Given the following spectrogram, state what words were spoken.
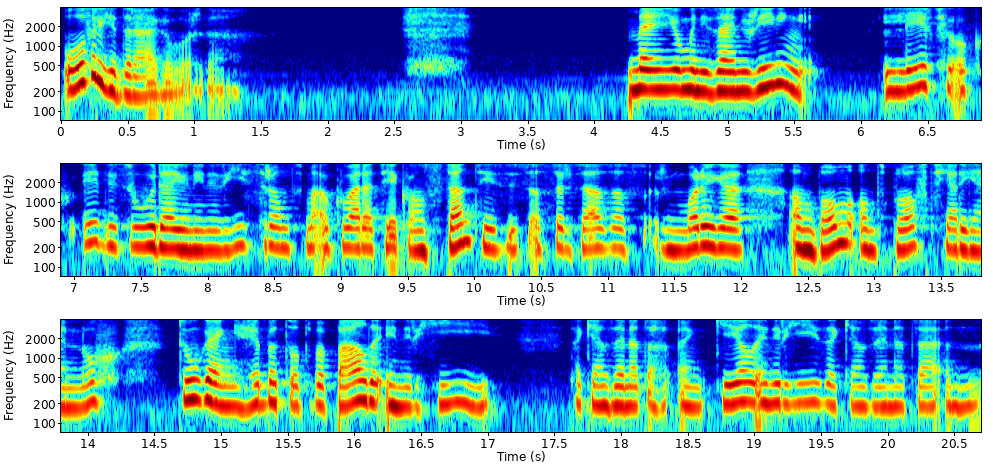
overgedragen worden? Mijn Human Design Reading leert je ook dus hoe dat je energie stroomt, maar ook waar dat je constant is. Dus als er zelfs als er morgen een bom ontploft, ga je nog toegang hebben tot bepaalde energie. Dat kan zijn dat dat een keelenergie is, dat kan zijn dat dat een,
